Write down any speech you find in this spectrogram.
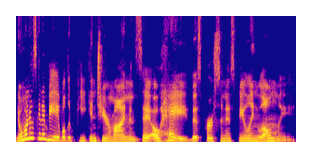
no one is going to be able to peek into your mind and say, Oh, hey, this person is feeling lonely.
